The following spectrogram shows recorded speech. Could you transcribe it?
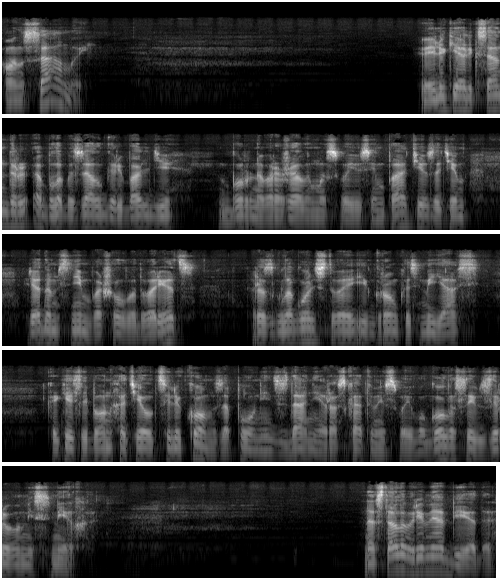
«Он самый». Великий Александр облобызал Гарибальди, бурно выражал ему свою симпатию, затем рядом с ним вошел во дворец – разглагольствуя и громко смеясь, как если бы он хотел целиком заполнить здание раскатами своего голоса и взрывами смеха. Настало время обеда.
